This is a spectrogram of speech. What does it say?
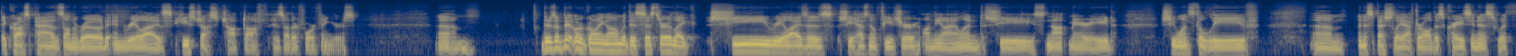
They cross paths on the road and realize he's just chopped off his other four fingers. Um, there's a bit more going on with his sister. Like she realizes she has no future on the island. She's not married. She wants to leave. Um, and especially after all this craziness with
